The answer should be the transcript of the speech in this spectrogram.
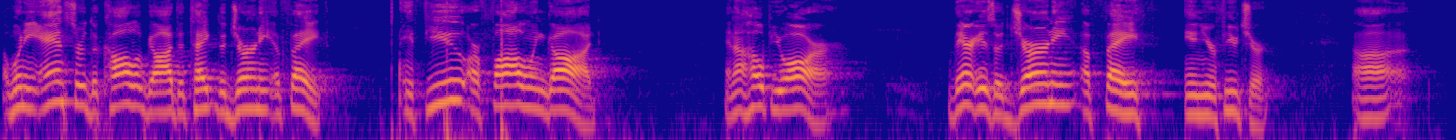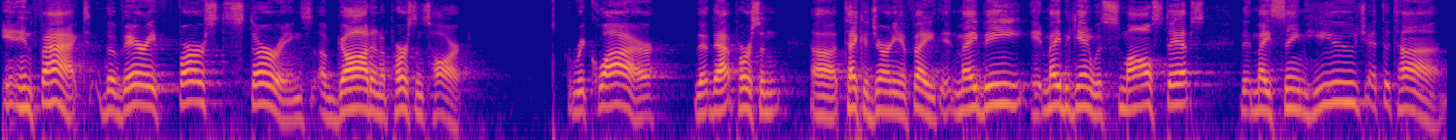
when he answered the call of God to take the journey of faith. If you are following God, and I hope you are, there is a journey of faith in your future. Uh, in fact, the very first stirrings of God in a person's heart require that that person uh, take a journey of faith. It may be, it may begin with small steps that may seem huge at the time.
